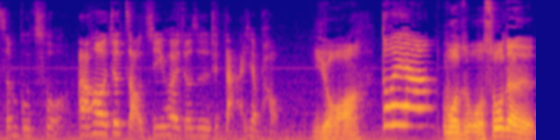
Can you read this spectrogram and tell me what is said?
真不错，然后就找机会就是去打一下炮。有啊，对啊，我我说的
